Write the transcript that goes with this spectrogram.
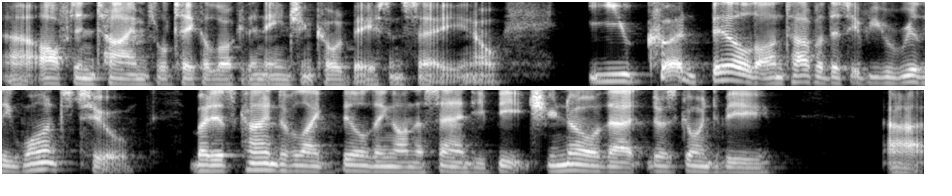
Uh, oftentimes, we'll take a look at an ancient code base and say, you know, you could build on top of this if you really want to, but it's kind of like building on the sandy beach. You know that there's going to be uh,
